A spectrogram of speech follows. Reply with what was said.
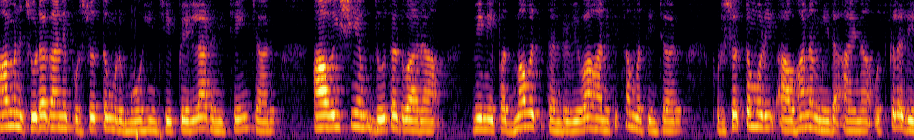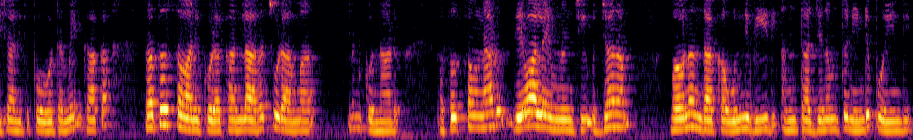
ఆమెను చూడగానే పురుషోత్తముడు మోహించి పెళ్ళాడ నిశ్చయించాడు. ఆ విషయం దూత ద్వారా విని పద్మావతి తండ్రి వివాహానికి సమ్మతించాడు. పురుషోత్తముడి ఆహ్వానం మీద ఆయన ఉత్కల దేశానికి పోవటమే కాక రథోత్సవానికి కూడా కండ్లారా చూడమనుకున్నాడు రథోత్సవం నాడు దేవాలయం నుంచి ఉద్యాన భవనం దాకా ఉన్ని వీధి అంతా జనంతో నిండిపోయింది.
